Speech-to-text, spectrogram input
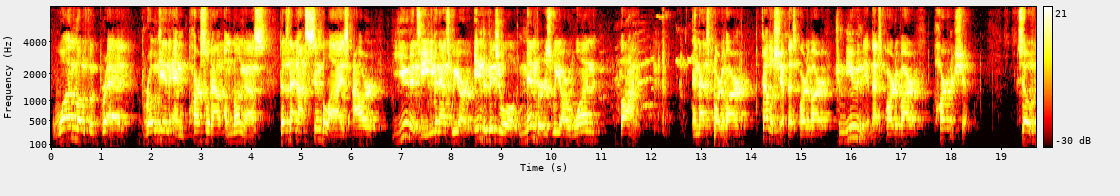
one loaf of bread broken and parceled out among us? Does that not symbolize our unity? Even as we are individual members, we are one body. And that's part of our fellowship. That's part of our communion. That's part of our partnership. So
